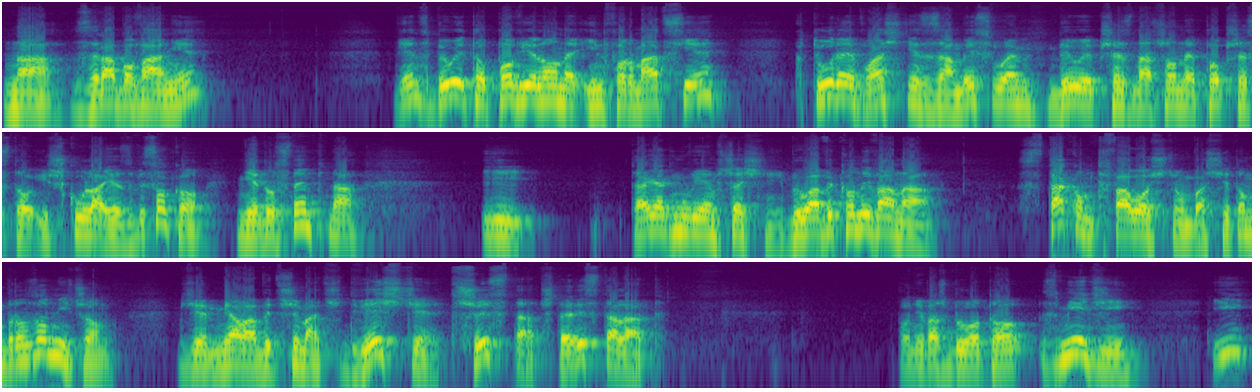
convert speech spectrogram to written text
na zrabowanie, więc były to powielone informacje, które właśnie z zamysłem były przeznaczone poprzez to, iż kula jest wysoko niedostępna. I tak jak mówiłem wcześniej, była wykonywana z taką trwałością właśnie tą brązowniczą, gdzie miała wytrzymać 200, 300, 400 lat, ponieważ było to z miedzi. I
